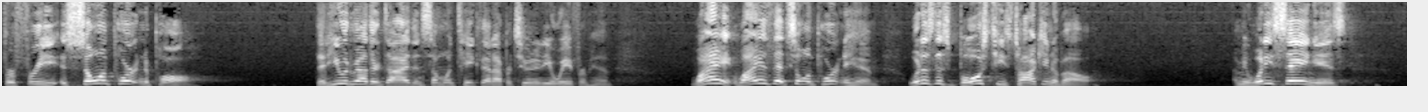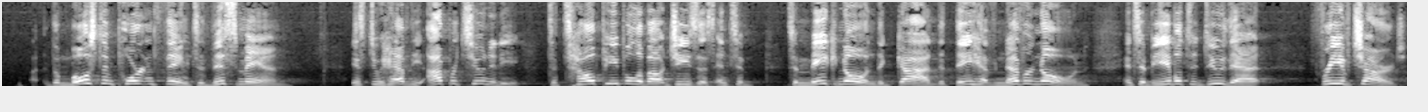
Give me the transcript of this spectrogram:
for free is so important to Paul that he would rather die than someone take that opportunity away from him. Why, why is that so important to him? What is this boast he's talking about? I mean, what he's saying is the most important thing to this man is to have the opportunity to tell people about Jesus and to, to make known the God that they have never known and to be able to do that free of charge.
